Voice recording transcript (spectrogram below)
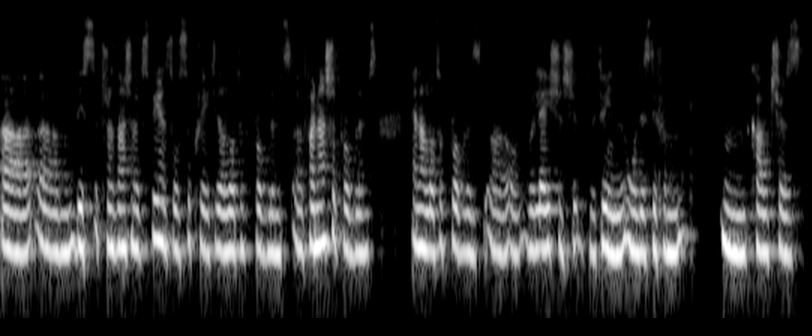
um, this transnational experience also created a lot of problems, uh, financial problems, and a lot of problems uh, of relationships between all these different um, cultures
